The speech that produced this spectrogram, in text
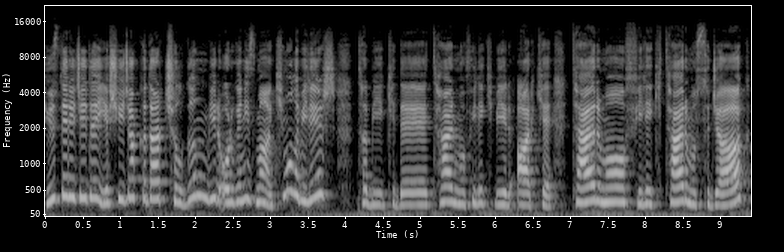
100 derecede yaşayacak kadar çılgın bir organizma kim olabilir? Tabii ki de termofilik bir arke. Termofilik, termo sıcak,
